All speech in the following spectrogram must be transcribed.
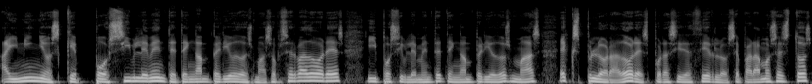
Hay niños que posiblemente tengan periodos más observadores y posiblemente tengan periodos más exploradores, por así decirlo. Separamos estos,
